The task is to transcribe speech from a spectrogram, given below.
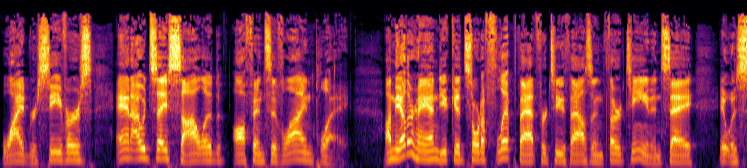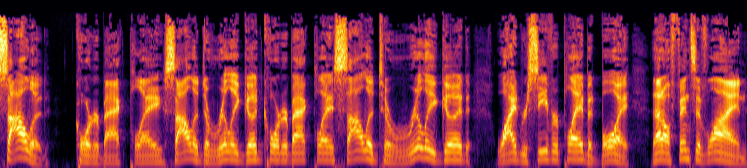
wide receivers, and I would say solid offensive line play. On the other hand, you could sort of flip that for 2013 and say it was solid quarterback play, solid to really good quarterback play, solid to really good wide receiver play, but boy, that offensive line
